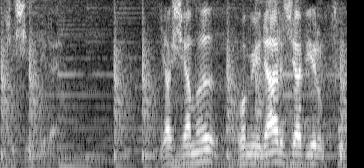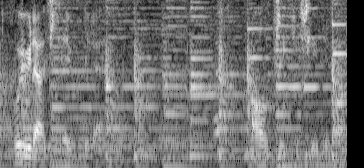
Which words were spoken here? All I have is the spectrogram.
kişidiler. Yaşamı komünarca bir tutkuyla sevdiler. Altı kişidiler.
